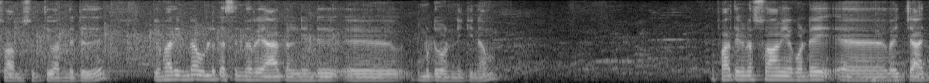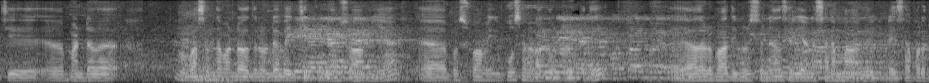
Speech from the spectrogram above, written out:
சுவாமி சுற்றி வந்துட்டுது. இப்போ பார்த்தீங்கன்னா உள்ளுக்க சின்ன நிறைய ஆக்கள் நின்று கும்பிட்டு கொண்டு நிற்கினோம் பார்த்தீங்கன்னா சுவாமியை கொண்டு வச்சாச்சு. மண்டப இப்போ வசந்த மண்டபத்தில் கொண்டு வச்சுருக்கேன் சுவாமியை. இப்போ சுவாமிக்கு பூசை நடந்துகிட்டு இருக்குது. அதோட பார்த்தீங்கன்னு சொன்னால் சரியான சிரமமாக இருக்குது சப்பர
